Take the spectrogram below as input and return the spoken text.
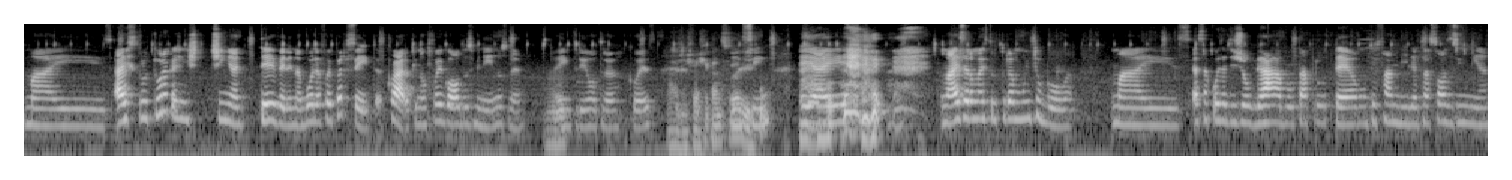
Mas a estrutura que a gente tinha, teve ali na bolha foi perfeita. Claro que não foi igual dos meninos, né? Hum, Entre outra coisa. A gente vai chegar nisso aí. Enfim. E aí. Mas era uma estrutura muito boa. Mas essa coisa de jogar, voltar pro hotel, não ter família, estar sozinha,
